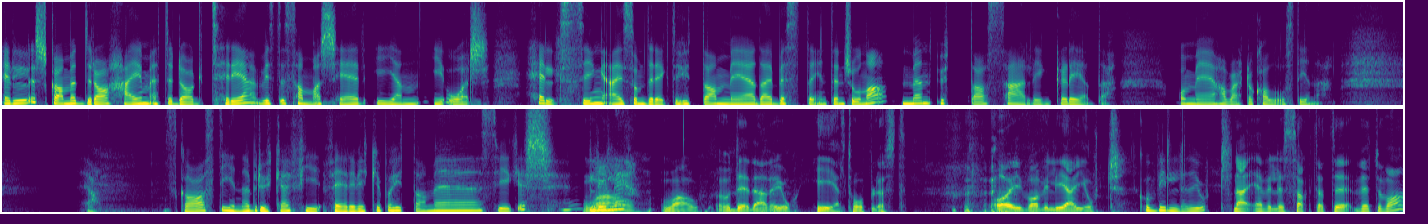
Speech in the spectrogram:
eller skal vi dra hjem etter dag tre hvis det samme skjer igjen i år? Helsing ei som drar til hytta med de beste intensjoner, men uten særlig glede. Og vi har valgt å kalle henne Stine. Ja. Skal Stine bruke ei ferieuke på hytta med svigers, Lilly? Wow, wow. Og det der er jo helt håpløst. Oi, hva ville jeg gjort? Hva ville du gjort? Nei, jeg ville sagt at vet du hva,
